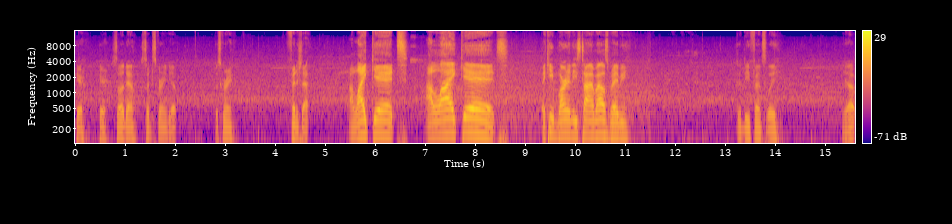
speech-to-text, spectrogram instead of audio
Here, here. Slow down. Set the screen. Yep. The screen. Finish that. I like it. I like it. They keep burning these timeouts, baby. Good defense, Lee. Yep.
